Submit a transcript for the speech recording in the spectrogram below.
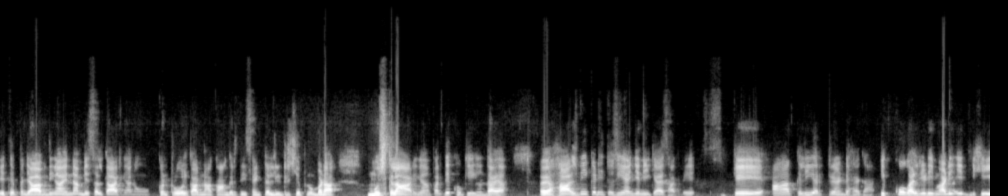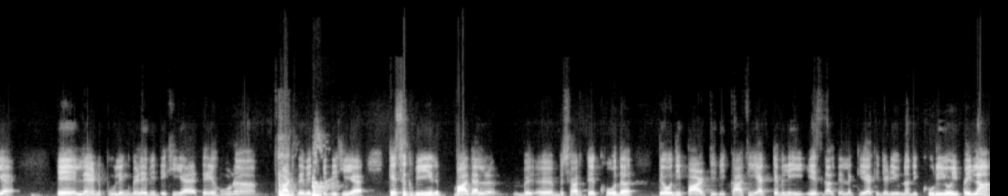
ਇੱਥੇ ਪੰਜਾਬ ਦੀਆਂ ਇਹਨਾਂ ਮਿਸਲਧਾਰੀਆਂ ਨੂੰ ਕੰਟਰੋਲ ਕਰਨਾ ਕਾਂਗਰਸ ਦੀ ਸੈਂਟਰਲ ਲੀਡਰਸ਼ਿਪ ਨੂੰ ਬੜਾ ਮੁਸ਼ਕਲਾਂ ਆ ਰਹੀਆਂ। ਪਰ ਦੇਖੋ ਕੀ ਹੁੰਦਾ ਆ। ਹਾਲ ਦੀ ਕੜੀ ਤੁਸੀਂ ਇੰਜ ਨਹੀਂ ਕਹਿ ਸਕਦੇ ਕਿ ਆਹ ਕਲੀਅਰ ਟ੍ਰੈਂਡ ਹੈਗਾ। ਇੱਕੋ ਗੱਲ ਜਿਹੜੀ ਮਾੜੀ ਜੀ ਦਿਖੀ ਹੈ, ਇਹ ਲੈਂਡ ਪੂਲਿੰਗ ਵੇਲੇ ਵੀ ਦਿਖੀ ਹੈ ਤੇ ਹੁਣ ਫਲੱਡ ਦੇ ਵਿੱਚ ਵੀ ਦਿਖੀ ਹੈ ਕਿ ਸੁਖਬੀਰ ਬਾਦਲ ਬ- ਅਹ, ਬਸ਼ਰਤੇ ਖੁਦ ਤੇ ਉਹਦੀ ਪਾਰਟੀ ਵੀ ਕਾਫੀ ਐਕਟਿਵਲੀ ਇਸ ਗੱਲ ਤੇ ਲੱਗੀ ਹੈ ਕਿ ਜਿਹੜੀ ਉਹਨਾਂ ਦੀ ਖੂਰੀ ਹੋਈ ਪਹਿਲਾਂ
